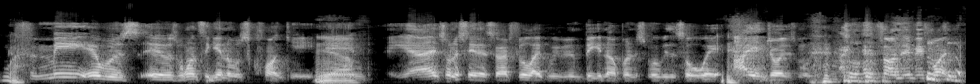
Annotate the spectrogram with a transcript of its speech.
For me, it was it was once again it was clunky. Yeah. And yeah, I just want to say this. I feel like we've been beating up on this movie this whole way. I enjoy this movie. I found it to be fun. Like,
